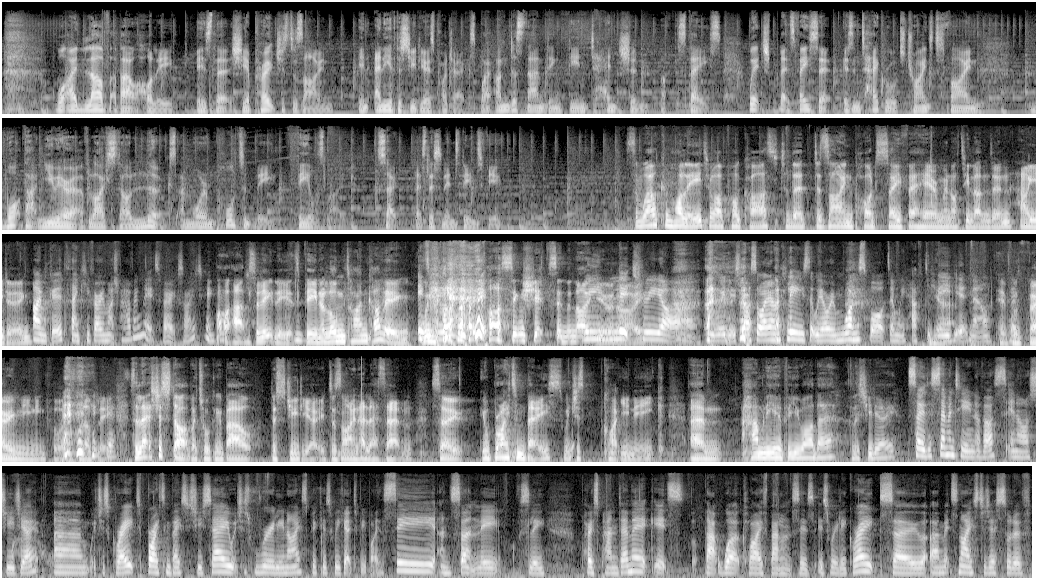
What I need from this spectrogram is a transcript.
what I love about Holly is that she approaches design in any of the studio's projects by understanding the intention of the space, which, let's face it, is integral to trying to define what that new era of lifestyle looks and, more importantly, feels like. So let's listen into the interview. So, welcome, Holly, to our podcast, to the Design Pod sofa here in Minotti, London. How are you doing? I'm good. Thank you very much for having me. It's very exciting. Oh, absolutely. It's been a long time coming. It's we been... are like passing ships in the night, we you and literally I. Are. We literally are. So, I am pleased that we are in one spot and we have to yeah. be here now. It was very meaningful. It's lovely. yeah. So, let's just start by talking about the studio, Design LSM. So, you're Brighton based, which is quite unique. Um, how many of you are there at the studio? So there's 17 of us in our studio, um, which is great. Brighton based, as you say, which is really nice because we get to be by the sea and certainly, obviously, post-pandemic, it's that work-life balance is, is really great. So um, it's nice to just sort of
